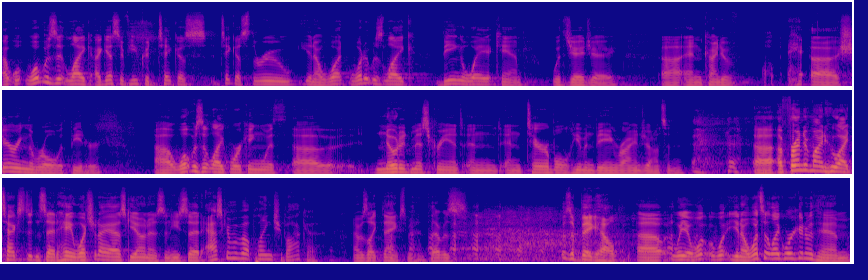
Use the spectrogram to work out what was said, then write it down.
Uh, wh- what was it like? I guess if you could take us take us through, you know, what what it was like being away at camp with JJ, uh, and kind of uh, sharing the role with Peter. Uh, what was it like working with uh, noted miscreant and, and terrible human being Rian Johnson? Uh, a friend of mine who I texted and said, "Hey, what should I ask Joonas?" And he said, "Ask him about playing Chewbacca." I was like, "Thanks, man. That was." Was a big help. Uh, well, yeah, what, what, you know, what's it like working with him?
